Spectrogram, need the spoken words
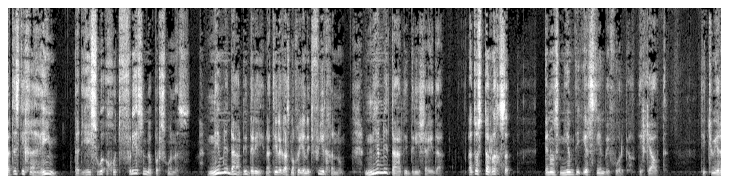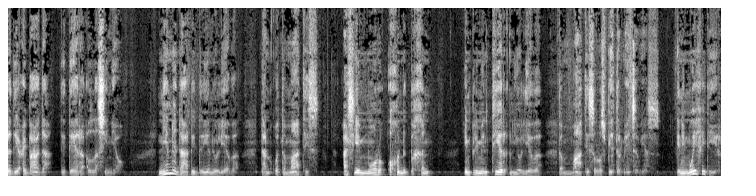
Wat is die geheim dat jy so 'n godvreesende persoon is? Neem net daardie 3. Natuurlik as nog 'n een het 4 genoem. Neem net daardie 3 Shaida. Laat ons terugsit en ons neem die eerste een byvoorbeeld, die geld. Die tweede die ibada, die derde Allah sien jou. Neem net daardie 3 in jou lewe, dan outomaties as jy môreoggend dit begin implementeer in jou lewe, outomaties sal ons beter mense wees. En die mooiheid hier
